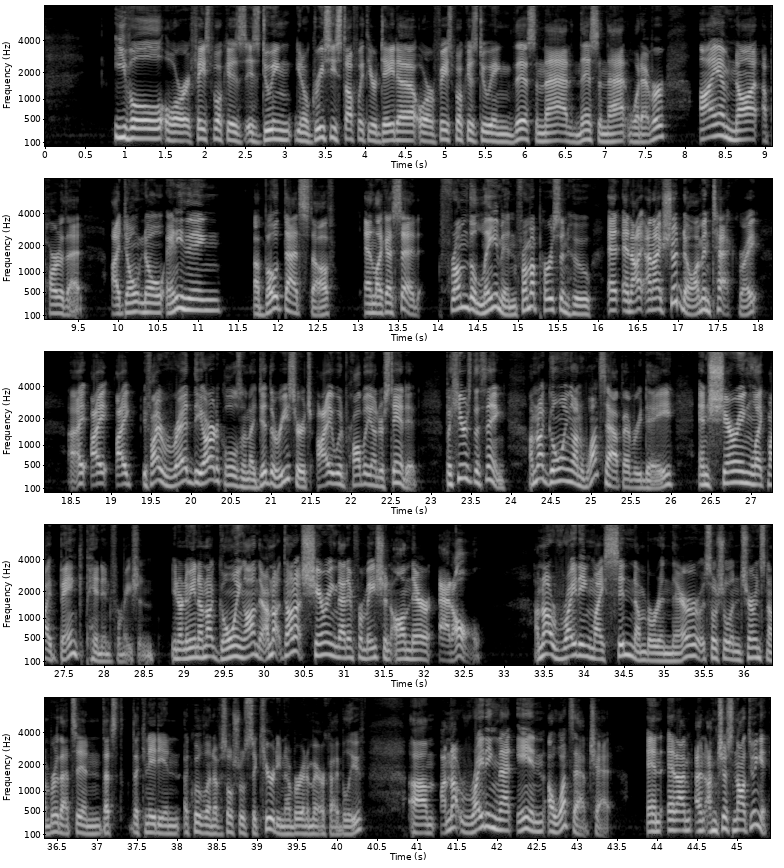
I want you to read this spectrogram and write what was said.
evil or Facebook is is doing, you know, greasy stuff with your data or Facebook is doing this and that and this and that, whatever. I am not a part of that. I don't know anything about that stuff. And like I said, from the layman, from a person who and, and I and I should know, I'm in tech, right? I, I I if I read the articles and I did the research, I would probably understand it. But here's the thing. I'm not going on WhatsApp every day and sharing like my bank pin information. You know what I mean? I'm not going on there. I'm not I'm not sharing that information on there at all. I'm not writing my SIN number in there, social insurance number. That's in that's the Canadian equivalent of a social security number in America, I believe. Um, I'm not writing that in a WhatsApp chat, and and I'm I'm just not doing it.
